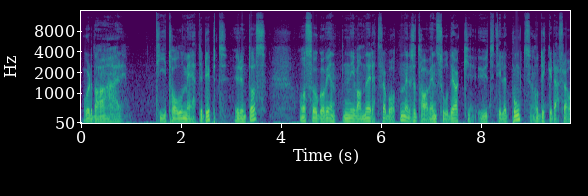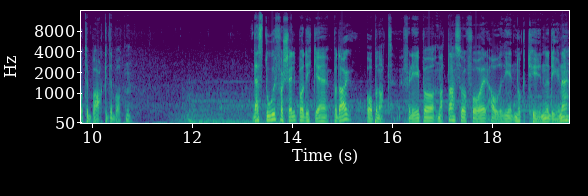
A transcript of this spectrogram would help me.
hvor det da er 10-12 meter dypt rundt oss. Og så går vi enten i vannet rett fra båten, eller så tar vi en Zodiac ut til et punkt og dykker derfra og tilbake til båten. Det er stor forskjell på å dykke på dag og på natt. Fordi på natta så får alle de nokturne dyrene,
